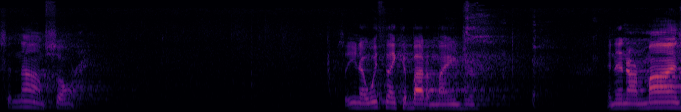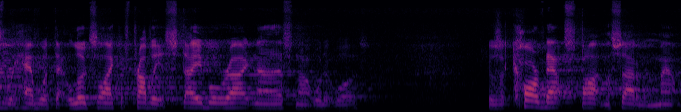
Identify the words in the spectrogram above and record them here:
I said, No, I'm sorry. So, you know, we think about a manger. And in our minds, we have what that looks like. It's probably a stable, right? No, that's not what it was. It was a carved out spot in the side of a mountain.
